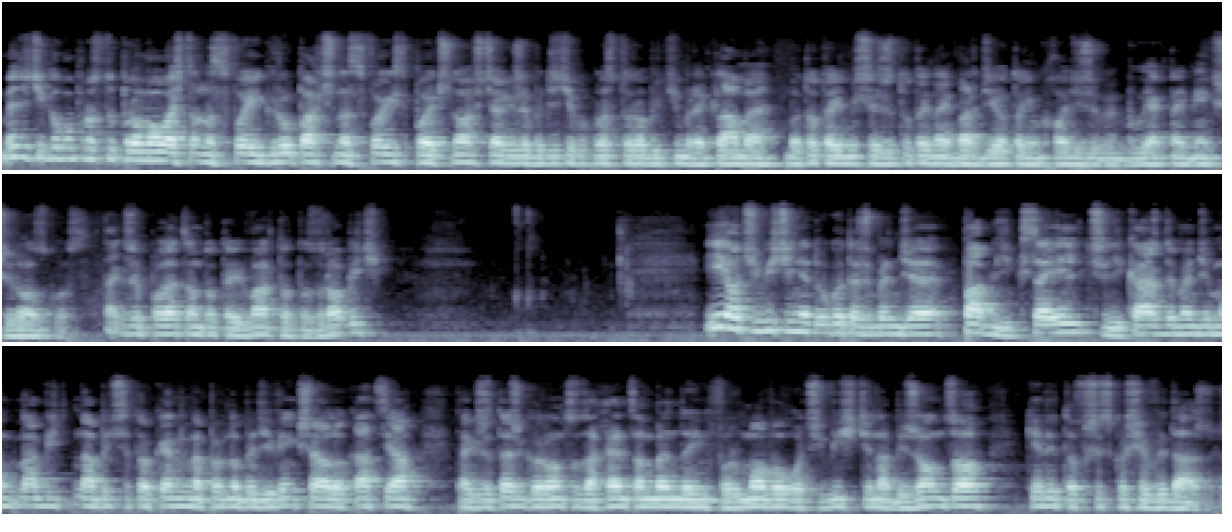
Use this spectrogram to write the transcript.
Będziecie go po prostu promować tam na swoich grupach czy na swoich społecznościach, że będziecie po prostu robić im reklamę, bo tutaj myślę, że tutaj najbardziej o to im chodzi, żeby był jak największy rozgłos. Także polecam tutaj, warto to zrobić. I oczywiście niedługo też będzie public sale, czyli każdy będzie mógł nabić, nabyć te tokeny, na pewno będzie większa alokacja, także też gorąco zachęcam, będę informował oczywiście na bieżąco, kiedy to wszystko się wydarzy.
